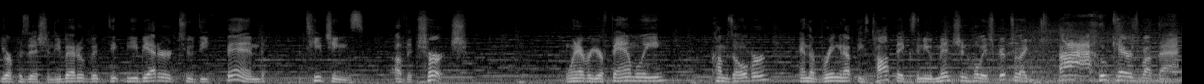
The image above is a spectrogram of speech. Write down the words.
your positions. You better be better to defend the teachings of the church. Whenever your family comes over and they're bringing up these topics and you mention Holy Scripture, like, ah, who cares about that?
